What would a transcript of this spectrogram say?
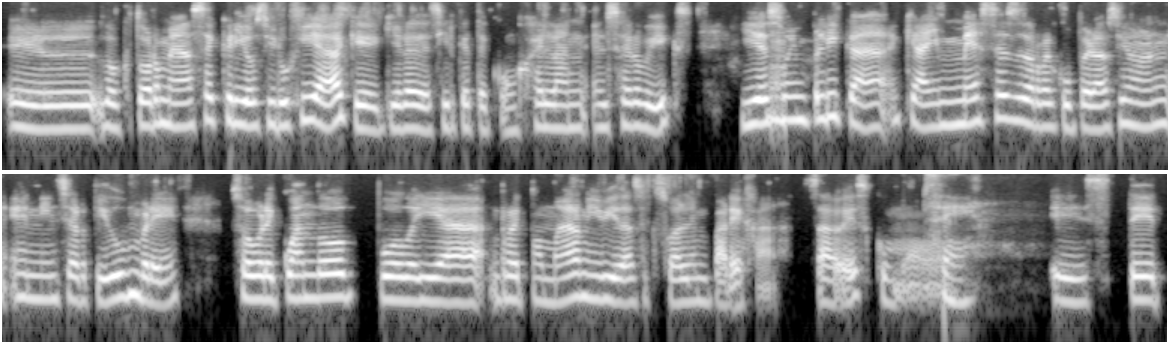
el doctor me hace criocirugía, que quiere decir que te congelan el cervix, y eso implica que hay meses de recuperación en incertidumbre sobre cuándo podría retomar mi vida sexual en pareja, ¿sabes? Como este,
